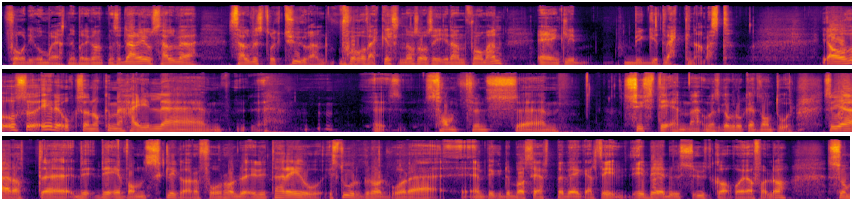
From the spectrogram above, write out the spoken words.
for de omreisende predikantene. Så der er jo selve, selve strukturen for vekkelsen, så å si, i den formen, er egentlig bygget vekk, nærmest. Ja, og så er det også noe med hele eh, samfunnssystemet, om jeg skal bruke et sånt ord, som gjør at eh, det, er vanskeligere forhold. Dette her er jo i stor grad vært en bygdebasert bevegelse, i, bedehusutgava iallfall, som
